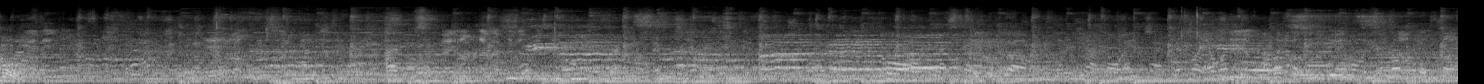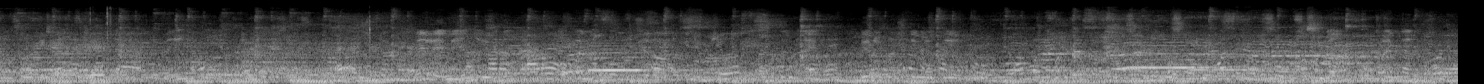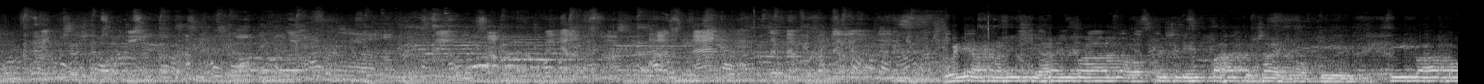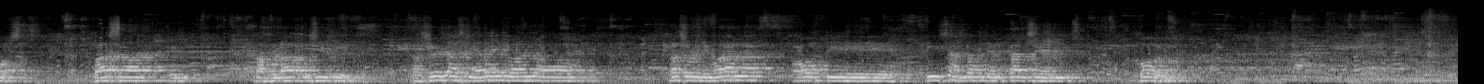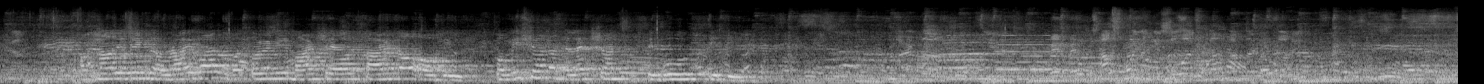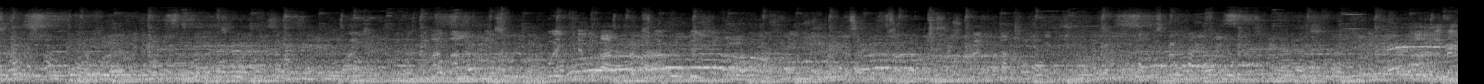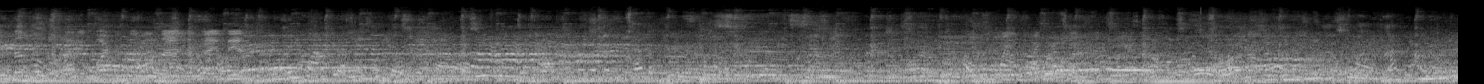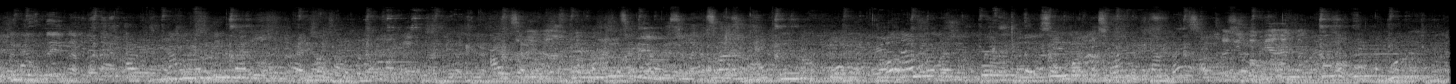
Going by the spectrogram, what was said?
そう。We acknowledge the arrival of President Fahad Hussein of the Iba Mosque, Basad in Lapu-Lapu City, as well as the arrival of Rasul Liwalak of the Peace and Order Council Board. Sarno of the Commission on Elections, Cebu City.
